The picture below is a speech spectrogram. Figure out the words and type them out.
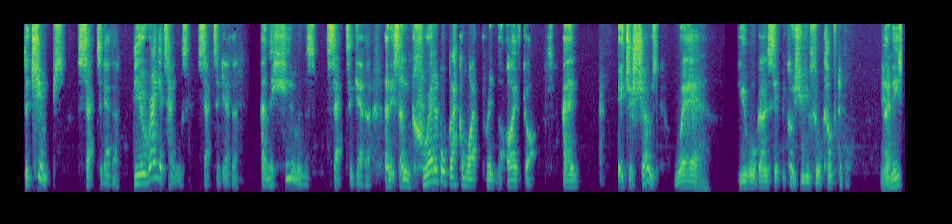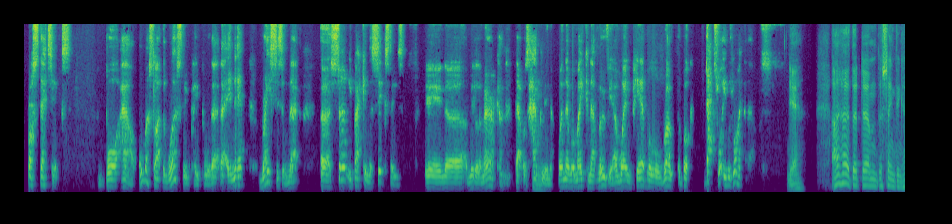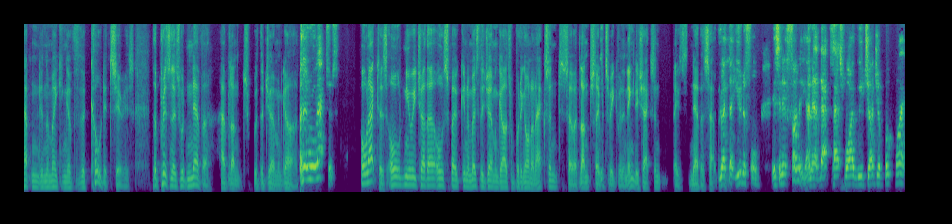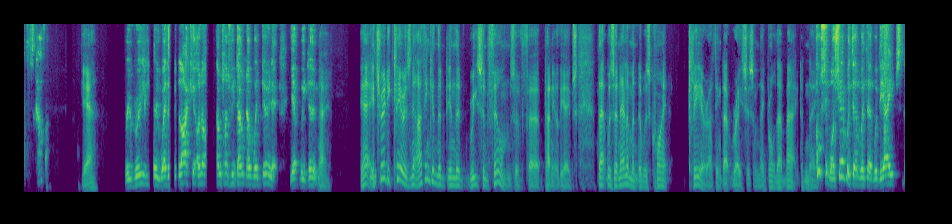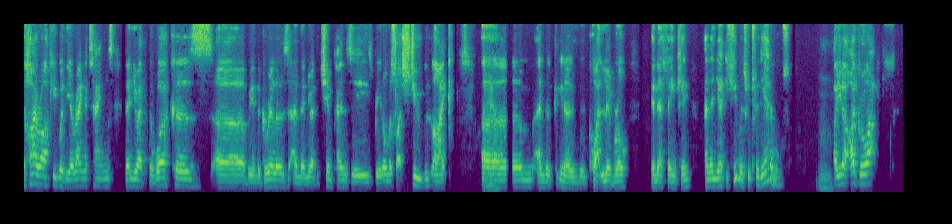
The chimps sat together. The orangutans sat together. And the humans sat together. And it's an incredible black and white print that I've got. And it just shows where Yeah. you will go and sit because you feel comfortable. Yeah. And these prosthetics bore out almost like the worst in people, that, that inept racism that uh, certainly back in the 60s in uh, middle America, that was happening mm. when they were making that movie. And when Pierre Boulle wrote the book, that's what he was writing about. Yeah. I heard that um, the same thing happened in the making of the Colditz series. The prisoners would never have lunch with the German guards. And they were all actors. All actors, all knew each other, all spoke. You know, most of the German guards were putting on an accent. So at lunch, they would speak with an English accent. They never sat. You had that uniform. Isn't it funny? And that, that's why we judge a book by its cover. Yeah. We really do. Whether we like it or not, sometimes we don't know we're doing it, yet we do. No. Yeah, it's really clear, isn't it? I think in the in the recent films of uh, Planet of the Apes, that was an element that was quite clear. I think that racism they brought that back, didn't they? Of course, it was. Yeah, with the with the with the apes, the hierarchy with the orangutans. Then you had the workers uh, being the gorillas, and then you had the chimpanzees being almost like student-like, um, yeah. and you know quite liberal in their thinking. And then you had the humans, which were the animals. Mm. Uh, you know, I grew up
